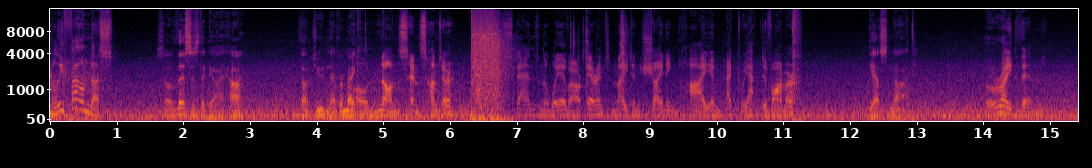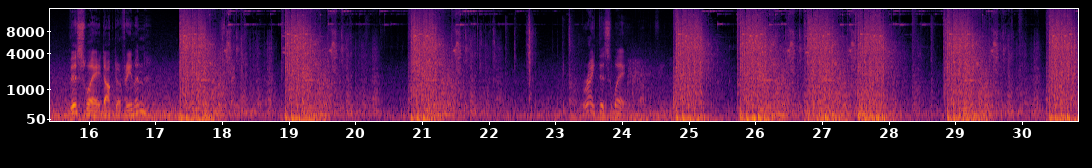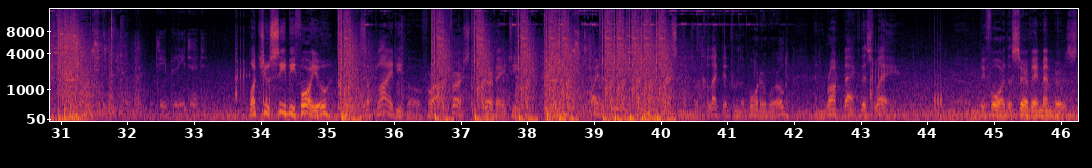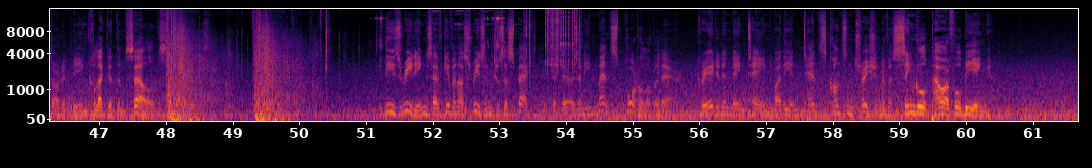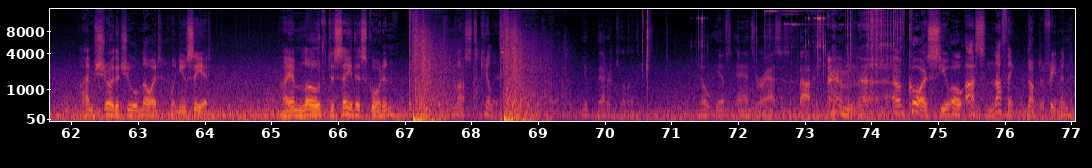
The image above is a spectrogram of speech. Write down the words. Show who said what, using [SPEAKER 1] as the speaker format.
[SPEAKER 1] Gordon Freeman. You finally found us.
[SPEAKER 2] So this is the guy, huh? Thought you'd never make
[SPEAKER 1] Oh,
[SPEAKER 2] it.
[SPEAKER 1] Oh, nonsense, Hunter. Stands in the way of our errant knight in shining high-impact reactive armor.
[SPEAKER 2] Guess not.
[SPEAKER 1] Right then. This way, Dr. Freeman. Right this way, Dr. Freeman.
[SPEAKER 3] Depleted.
[SPEAKER 1] What you see before you is the supply depot for our first survey team. Quite a few expensive specimens were collected from the border world and brought back this way. Uh, before the survey members started being collected themselves. These readings have given us reason to suspect that there is an immense portal over there, created and maintained by the intense concentration of a single powerful being. I'm sure that you will know it when you see it. I am loath to say this, Gordon. We must kill it.
[SPEAKER 2] You better kill it. No ifs, ands, or asses about it.
[SPEAKER 1] Uh, of course, you owe us nothing, Dr. Freeman.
